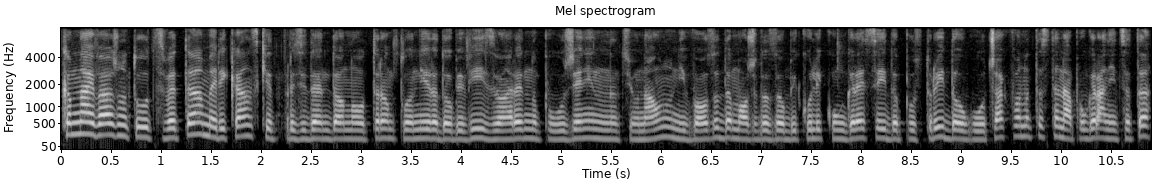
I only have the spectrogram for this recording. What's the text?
Към най-важното от света, американският президент Доналд Тръмп планира да обяви извънредно положение на национално ниво, за да може да заобиколи Конгреса и да построи дългоочакваната стена по границата,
